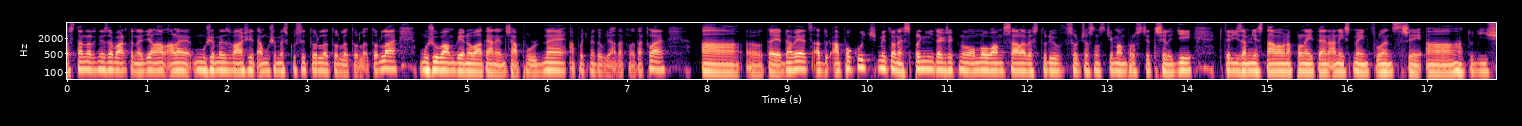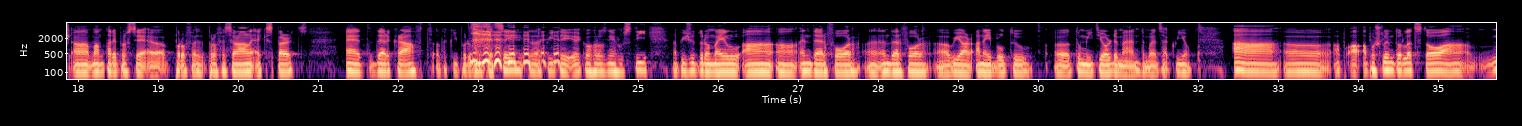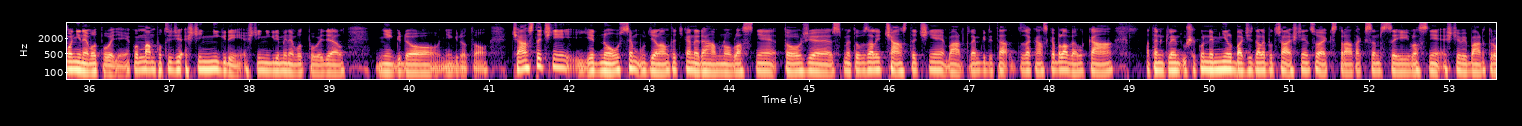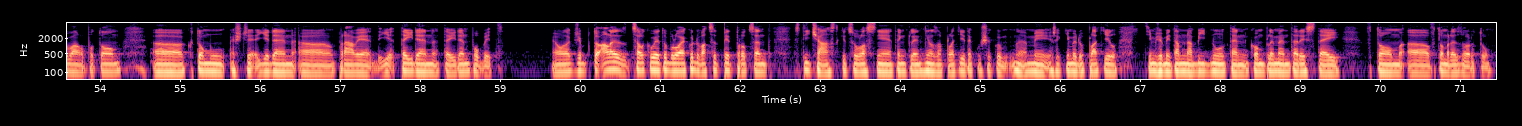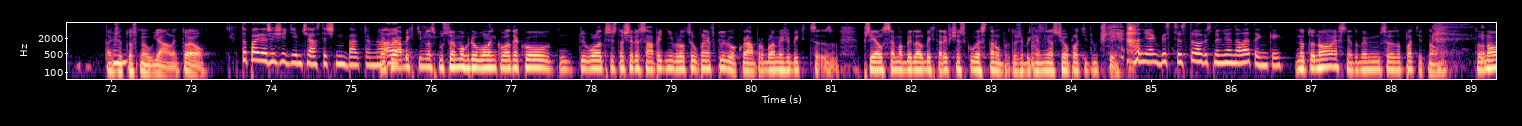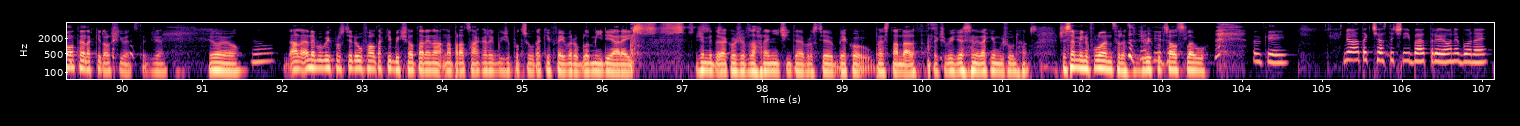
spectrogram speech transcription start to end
standardně za barter nedělám, ale můžeme zvážit a můžeme zkusit tohle, tohle, tohle, tohle. Můžu vám věnovat, já nevím, třeba půl dne a pojďme to udělat takhle, takhle. A uh, to je jedna věc. A, dru- a pokud mi to nesplní, tak řeknu, omlouvám se, ale ve studiu v současnosti mám prostě tři lidi, který zaměstnávám na plný ten a nejsme influenceri a tudíž a mám tady prostě uh, profe- profesionální experts at their craft a takový podobný keci, takový ty jako hrozně hustý, napíšu to do mailu a, a and therefore, and therefore uh, we are unable to, to meet your demand, nebo něco takového a, eh, a, a pošlu jim tohle a oni neodpovědějí. Jako mám pocit, že ještě nikdy, ještě nikdy mi neodpověděl někdo, někdo to. Částečně jednou jsem udělal teďka nedávno vlastně to, že jsme to vzali částečně bartrem, kdy ta, ta zakázka byla velká a ten klient už jako neměl budget, ale potřeboval ještě něco extra, tak jsem si vlastně ještě vybartroval potom uh, k tomu ještě jeden právě týden, týden pobyt Jo, takže to, ale celkově to bylo jako 25% z té částky, co vlastně ten klient měl zaplatit, tak už jako mi, řekněme, doplatil tím, že mi tam nabídnul ten complimentary stay v tom, uh, v tom rezortu. Takže mm-hmm. to jsme udělali, to jo. To pak jde řešit tím částečným bartrem. No, jako ale... Já bych tímhle způsobem mohl dovolenkovat jako ty vole 365 dní v roce úplně v klidu. Akorát problém je, že bych přijel sem a bydlel bych tady v Česku ve stanu, protože bych neměl z čeho platit účty. Ale nějak bys cestoval, bys neměl na letenky. No to no jasně, to by mi museli zaplatit. No. To, no, to je taky další věc, takže jo jo. No, a nebo bych prostě doufal, taky bych šel tady na, na pracák a řekl bych, že potřebuji taky favorable media rate. že mi to jako, že v zahraničí to je prostě jako úplně standard, takže bych, jestli mi taky můžu dát. Že jsem influencer, že bych potřeboval slevu. OK. No a tak částečný barter, jo, nebo ne?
